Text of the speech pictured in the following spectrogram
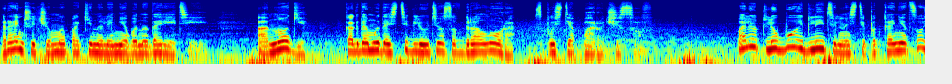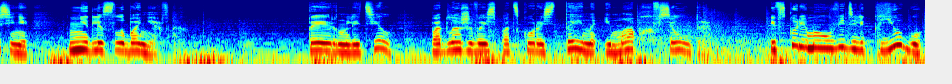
раньше, чем мы покинули небо над Аретией, а ноги когда мы достигли утесов Дралора спустя пару часов. Полет любой длительности под конец осени не для слабонервных. Тейрн летел, подлаживаясь под скорость Тейна и Мапх все утро. И вскоре мы увидели к югу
